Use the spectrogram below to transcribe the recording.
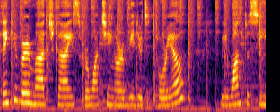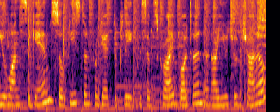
Thank you very much guys for watching our video tutorial. We want to see you once again, so please don't forget to click the subscribe button on our YouTube channel,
